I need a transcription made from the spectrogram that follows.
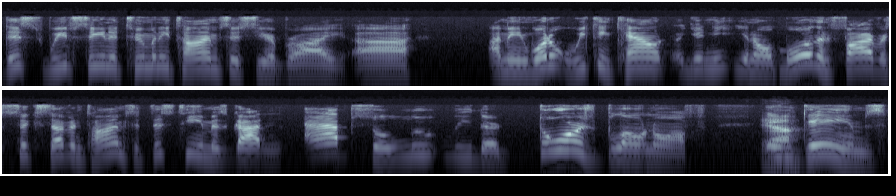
this, we've seen it too many times this year, Bry. Uh, I mean, what we can count, you, need- you know, more than five or six, seven times that this team has gotten absolutely their doors blown off Yeah. in games.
